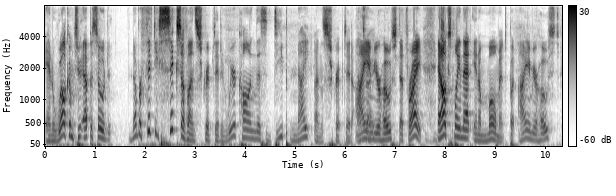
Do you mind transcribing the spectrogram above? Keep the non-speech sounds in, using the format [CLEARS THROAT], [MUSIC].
And welcome to episode number 56 of Unscripted, and we're calling this Deep Night Unscripted. I am right. your host, that's right. And I'll explain that in a moment, but I am your host,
